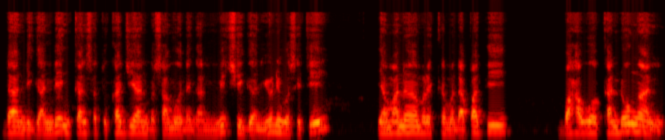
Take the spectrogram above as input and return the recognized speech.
dan digandingkan satu kajian bersama dengan Michigan University yang mana mereka mendapati bahawa kandungan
